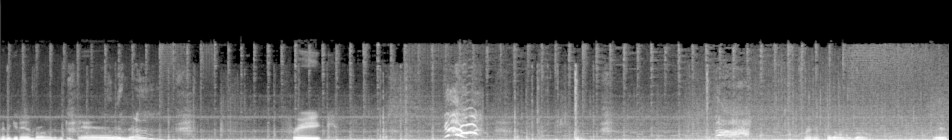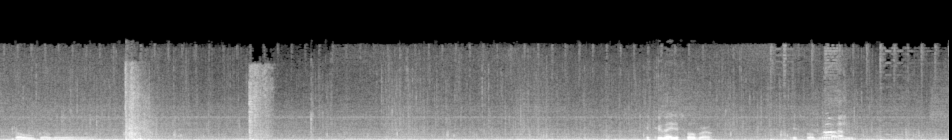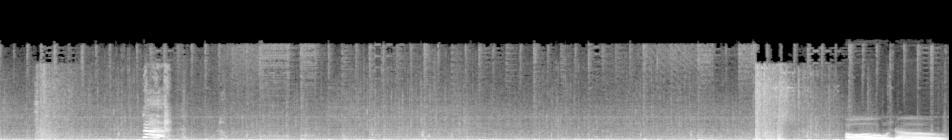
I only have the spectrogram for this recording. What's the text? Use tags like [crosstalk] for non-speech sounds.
Let me get in, bro. Let me get in. Freak. Run into those, bro. Yes, go, go, go, go. It's too late, it's full, bro. It's full, bro. Dude. No!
